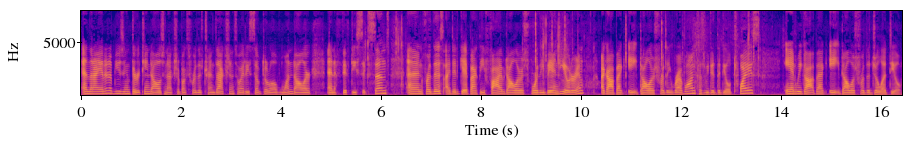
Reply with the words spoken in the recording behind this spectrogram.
And then I ended up using $13 in extra bucks for this transaction. So I had a subtotal of $1.56. And for this, I did get back the $5 for the Ban deodorant. I got back $8 for the Revlon because we did the deal twice. And we got back $8 for the Gillette deal.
